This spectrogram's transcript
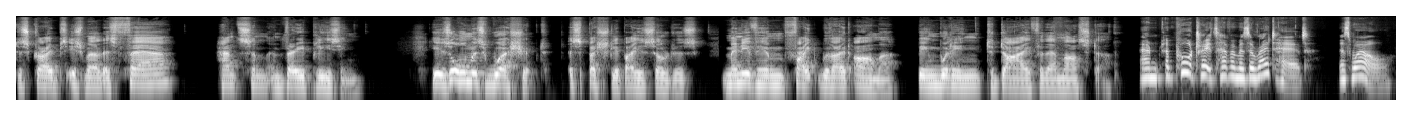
describes Ishmael as fair, handsome, and very pleasing. He is almost worshipped, especially by his soldiers. Many of him fight without armour, being willing to die for their master. And, and portraits have him as a redhead as well.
